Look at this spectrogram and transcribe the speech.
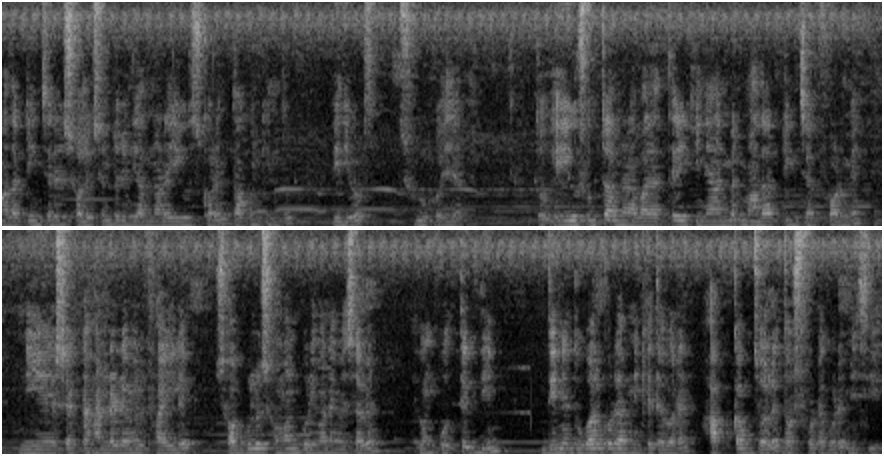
মাদার টিনচারের সলিউশনটা যদি আপনারা ইউজ করেন, তখন কিন্তু পিরিয়ডস শুরু হয়ে যাবে। তো এই ওষুধটা আপনারা বাজার থেকে কিনে আনবেন মাদার টিনচার ফর্মে নিয়ে এসে একটা হান্ড্রেড এম ফাইলে সবগুলো সমান পরিমাণে মেশাবেন এবং প্রত্যেক দিন, দিনে দুবার করে আপনি খেতে পারেন হাফ কাপ জলে দশ ফোঁটা করে মিশিয়ে।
